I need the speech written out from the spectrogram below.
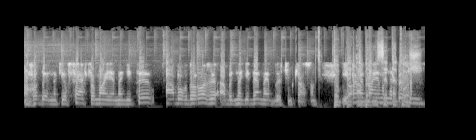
годинники. Все, що має надійти або в дорозі, або надійде найближчим часом. Тобто І Абрамси також Написано...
